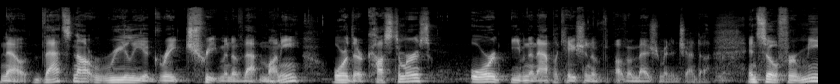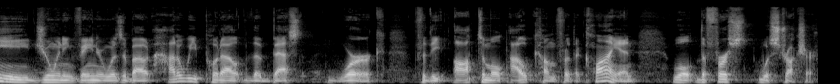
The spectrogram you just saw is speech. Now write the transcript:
Now, that's not really a great treatment of that money or their customers or even an application of, of a measurement agenda. And so for me, joining Vayner was about how do we put out the best work for the optimal outcome for the client? Well, the first was structure.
